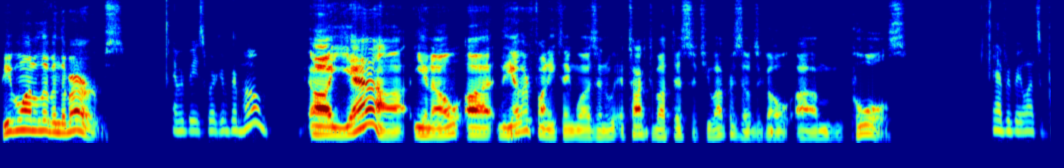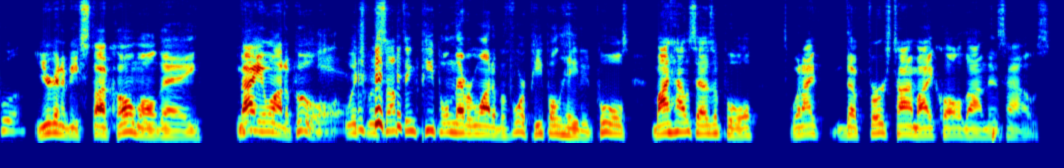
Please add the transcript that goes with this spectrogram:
People want to live in the burbs. Everybody's working from home. Uh, yeah, you know. Uh, the other funny thing was, and we talked about this a few episodes ago. Um, pools. Everybody wants a pool. You're going to be stuck home all day. Now you want a pool, Yeah. which was something people never wanted before. People hated pools. My house has a pool. When I the first time I called on this house,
